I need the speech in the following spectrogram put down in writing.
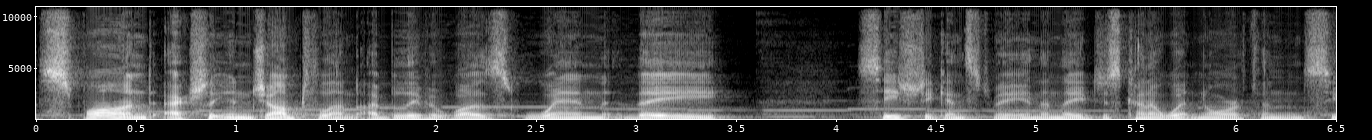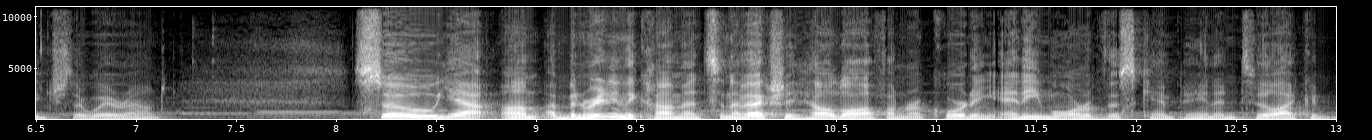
spawned actually in Jämtland, I believe it was, when they sieged against me, and then they just kind of went north and sieged their way around. So yeah, um, I've been reading the comments, and I've actually held off on recording any more of this campaign until I could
